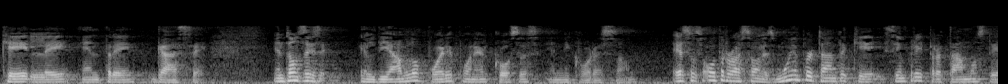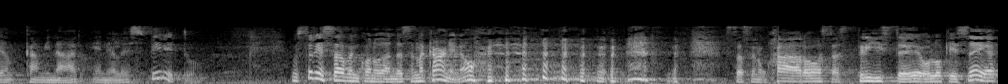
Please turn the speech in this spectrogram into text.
que le entregase. Entonces, el diablo puede poner cosas en mi corazón. Esa es otra razón. Es muy importante que siempre tratamos de caminar en el Espíritu. Ustedes saben cuando andas en la carne, ¿no? estás enojado, estás triste o lo que sea.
